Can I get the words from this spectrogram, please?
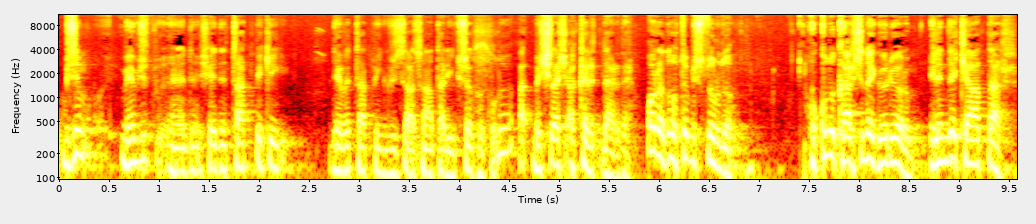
bizim mevcut e, şeyde tatbiki Devlet Tatbiki Güzel Sanatlar Yüksek Okulu Beşiktaş Akaretler'de. Orada otobüs durdu. Okulu karşıda görüyorum. Elimde kağıtlar.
